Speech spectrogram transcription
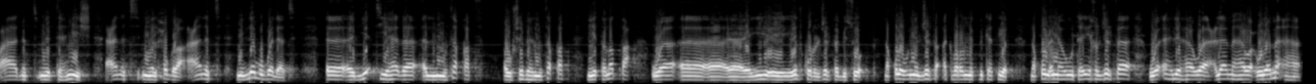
عانت من التهميش عانت من الحجرة عانت من لا مبالاة. آه، ليأتي هذا المثقف أو شبه المثقف ليتنطع ويذكر الجلفة بسوء. نقول له إن الجلفة أكبر منك بكثير. نقول أنه تاريخ الجلفة وأهلها وأعلامها وعلمائها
